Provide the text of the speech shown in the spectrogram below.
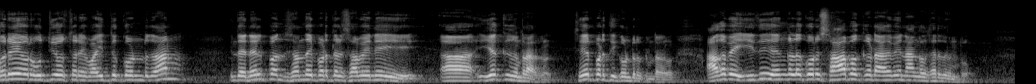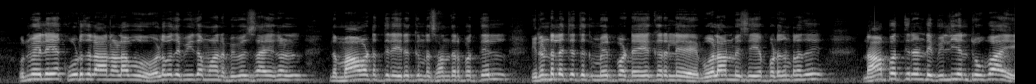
ஒரே ஒரு உத்தியோகஸ்தரை வைத்துக்கொண்டு தான் இந்த நெல் பந்த் சந்தைப்படுத்தல் சபையினை இயக்குகின்றார்கள் செயற்படுத்தி கொண்டிருக்கின்றார்கள். ஆகவே இது எங்களுக்கு ஒரு சாபக்கேடாகவே நாங்கள் கருதுகின்றோம். உண்மையிலேயே கூடுதலான அளவு எழுபது வீதமான விவசாயிகள் இந்த மாவட்டத்தில் இருக்கின்ற சந்தர்ப்பத்தில் இரண்டு லட்சத்துக்கு மேற்பட்ட ஏக்கரிலே வேளாண்மை செய்யப்படுகின்றது. நாற்பத்தி ரெண்டு பில்லியன் ரூபாய்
